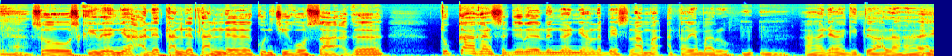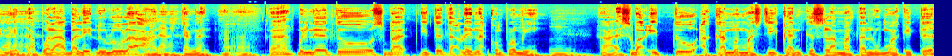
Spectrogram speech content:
Ya. So sekiranya ada tanda-tanda kunci rosak ke tukarkan segera dengan yang lebih selamat atau yang baru. Ha, jangan kita alah, alah. ini tak apalah balik dululah. Ha, jangan. Ha-ha. Ha, benda tu sebab kita tak boleh nak kompromi. Hmm. Ha, sebab itu akan memastikan keselamatan rumah kita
